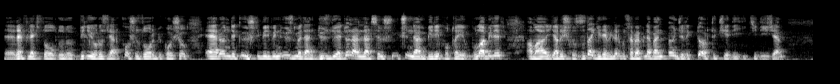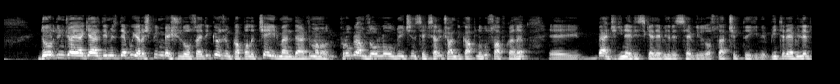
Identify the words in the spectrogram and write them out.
e, refleksli olduğunu biliyoruz. Yani koşu zor bir koşu. Eğer öndeki üçlü birbirini üzmeden düzlüğe dönerlerse şu üçünden biri potayı bulabilir. Ama yarış hızlı da gidebilir. Bu sebeple ben öncelik 4-3-7-2 diyeceğim. Dördüncü aya geldiğimizde bu yarış 1500 olsaydı gözüm kapalı çevirmen derdim ama program zorlu olduğu için 83 handikaplı bu safkanı e, bence yine risk edebiliriz sevgili dostlar. Çıktığı gibi bitirebilir.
